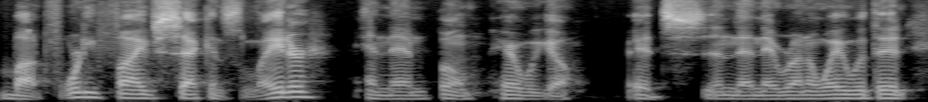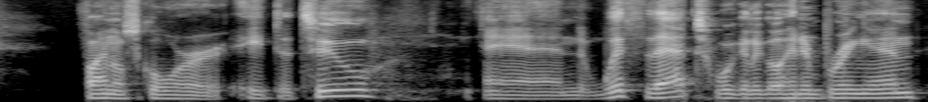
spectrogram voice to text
about 45 seconds later, and then boom, here we go. It's and then they run away with it. Final score eight to two. And with that, we're going to go ahead and bring in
